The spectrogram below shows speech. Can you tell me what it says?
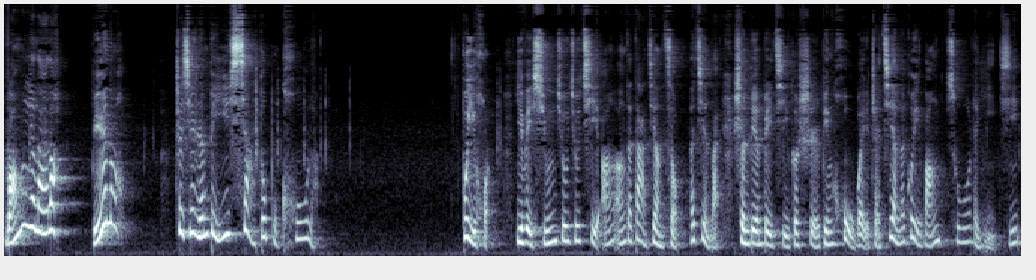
王爷来了，别闹！”这些人被一吓，都不哭了。不一会儿，一位雄赳赳、气昂昂的大将走了进来，身边被几个士兵护卫着，见了贵王，作了一击。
